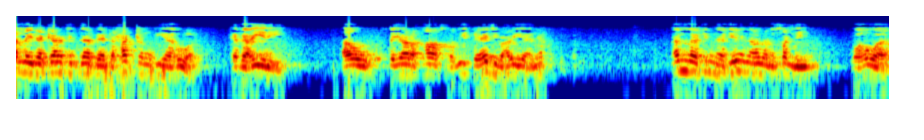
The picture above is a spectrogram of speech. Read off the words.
أما إذا كانت الدابة يتحكم فيها هو كبعيره أو سيارة خاصة به فيجب عليه أن يقف أما في النافلة إن هذا يصلي وهو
